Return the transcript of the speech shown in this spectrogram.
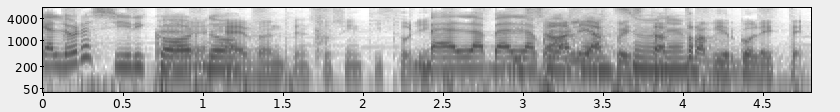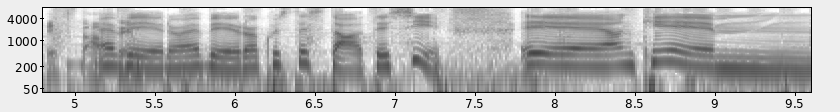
allora sì, ricordo. Eh, Heaven, penso si intitoli. Bella, bella quella Risale a questa, canzone. tra virgolette, estate. È vero, è vero, a quest'estate sì. E anche mm,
